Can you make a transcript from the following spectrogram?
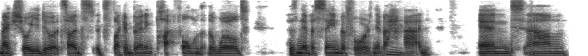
make sure you do it so it's it's like a burning platform that the world has never seen before has never mm. had and um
